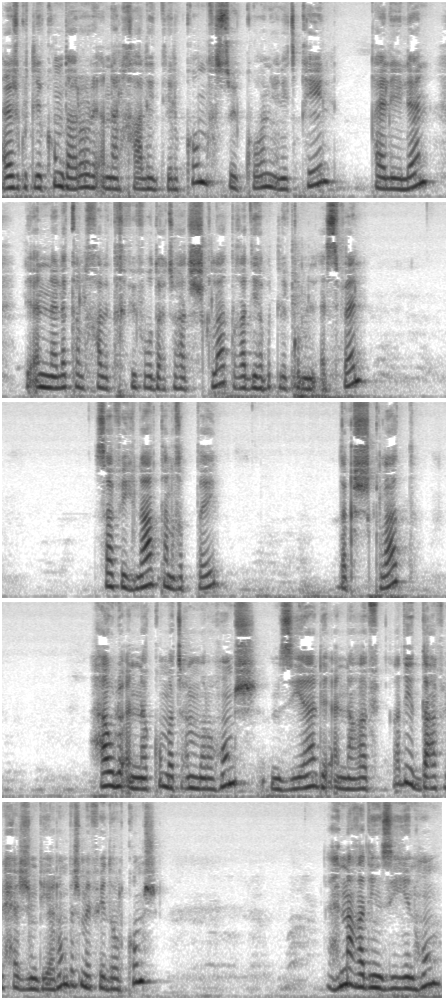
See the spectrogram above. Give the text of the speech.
علاش قلت لكم ضروري أن الخليط ديالكم خصو يكون يعني ثقيل قليلا لأن لك الخليط خفيف وضعتو هاد الشكلاط غادي يهبط لكم للأسفل. صافي هنا كنغطي. داك الشكلاط حاولوا أنكم ما تعمروهمش مزيان لأن غادي يضعف الحجم ديالهم باش ما يفيضولكمش هنا غادي نزينهم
